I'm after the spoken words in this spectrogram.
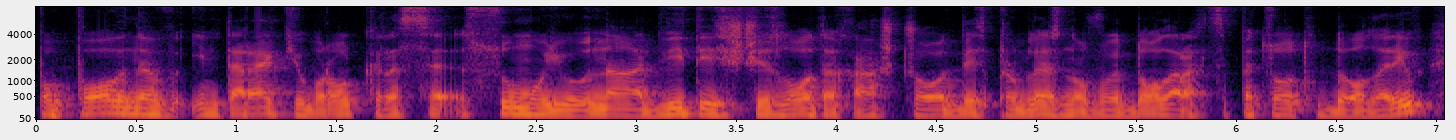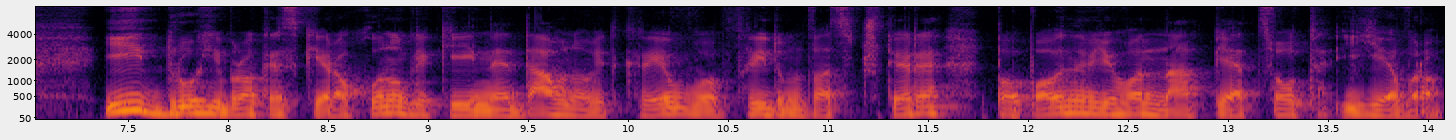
Поповнив Interactive Brokers сумою на 2000 злотих, а що десь приблизно в доларах це 500 доларів. І другий брокерський рахунок, який недавно відкрив Freedom 24, поповнив його на 500 євро.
